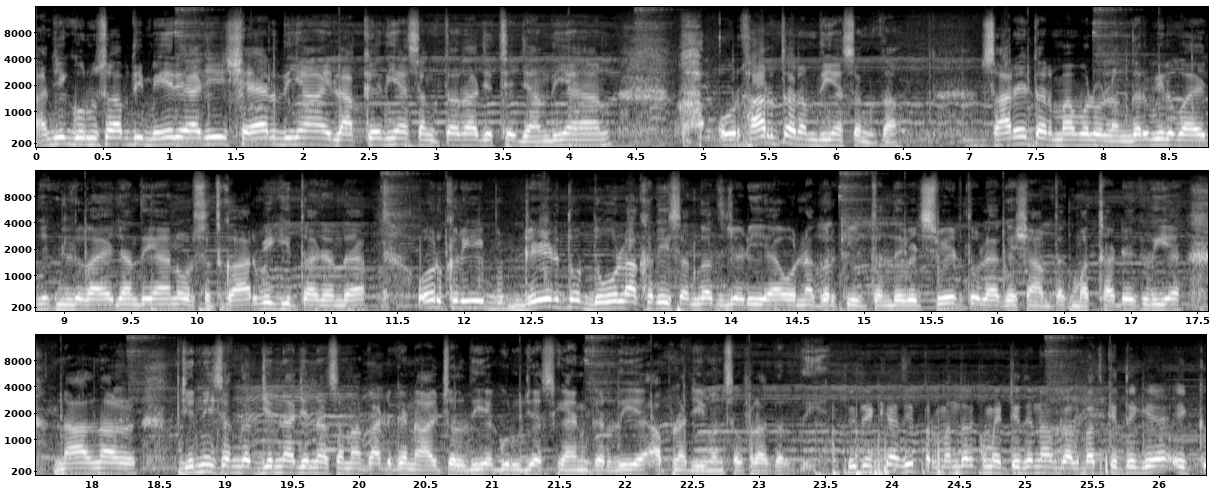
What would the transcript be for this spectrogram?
ਹਾਂਜੀ ਗੁਰੂ ਸਾਹਿਬ ਦੀ ਮਿਹਰ ਹੈ ਜੀ, ਸ਼ਹਿਰ ਦੀਆਂ, ਇਲਾਕੇ ਦੀਆਂ ਸੰਗਤਾਂ ਦਾ ਜਿੱਥੇ ਜਾਂਦੀਆਂ ਹਨ ਔਰ ਹਰ ਧਰਮ ਦੀਆਂ ਸੰਗਤਾਂ। ਸਾਰੇ ਧਰਮਾਂ ਵੱਲੋਂ ਲੰਗਰ ਵੀ ਲਵਾਏ ਲਗਾਏ ਜਾਂਦੇ ਹਨ ਔਰ ਸਤਿਕਾਰ ਵੀ ਕੀਤਾ ਜਾਂਦਾ ਹੈ। ਔਰ ਕਰੀਬ 1.5 ਤੋਂ 2 ਲੱਖ ਦੀ ਸੰਗਤ ਜਿਹੜੀ ਹੈ ਉਹ ਨਗਰ ਕੀਰਤਨ ਦੇ ਵਿੱਚ ਸਵੇਰ ਤੋਂ ਲੈ ਕੇ ਸ਼ਾਮ ਤੱਕ ਮੱਥਾ ਟੇਕਦੀ ਹੈ। ਨਾਲ ਨਾਲ ਜਿੰਨੀ ਸੰਗਤ ਜਿੰਨਾ ਜਿੰਨਾ ਸਮਾਂ ਕੱਢ ਕੇ ਨਾਲ ਚੱਲਦੀ ਹੈ ਗੁਰੂ ਜੀ ਸਕੈਨ ਕਰਦੀ ਹੈ ਆਪਣਾ ਜੀਵਨ ਸਫਲਾ ਕਰਦੀ ਹੈ। ਤੁਸੀਂ ਦੇਖਿਆ ਸੀ ਪ੍ਰਬੰਧਕ ਕਮੇਟੀ ਦੇ ਨਾਲ ਗੱਲਬਾਤ ਕੀਤੀ ਗਈ ਹੈ। ਇੱਕ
